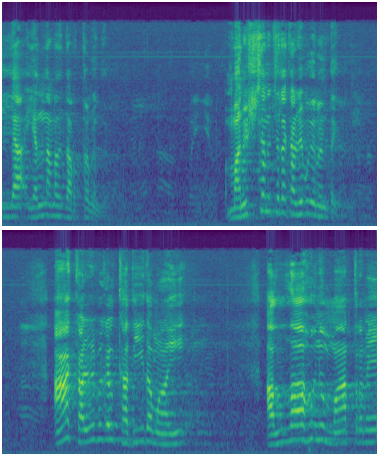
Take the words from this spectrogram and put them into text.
ഇല്ല എന്നാണ് അതിന്റെ അർത്ഥമെന്ന് മനുഷ്യന് ചില കഴിവുകളുണ്ട്. ആ കഴിവുകൾക്ക് അതീതമായി അള്ളാഹുവിന് മാത്രമേ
